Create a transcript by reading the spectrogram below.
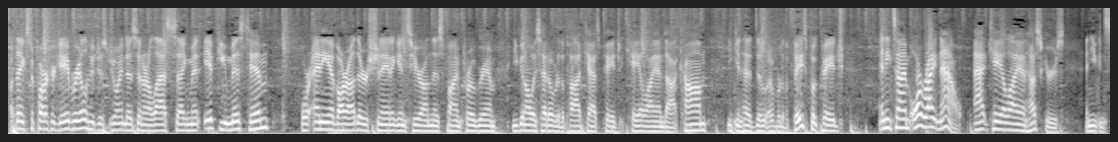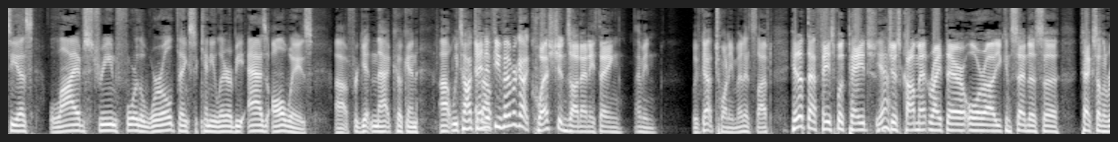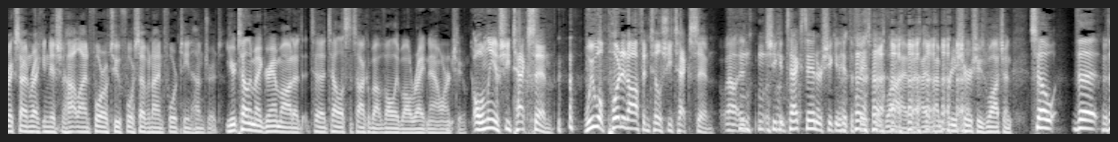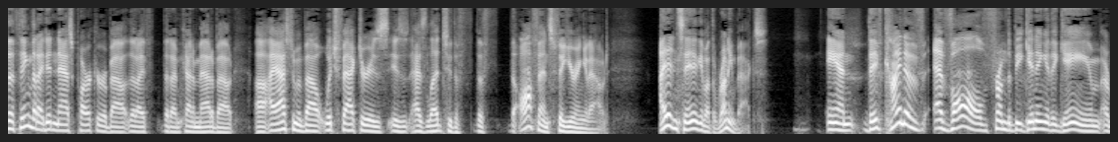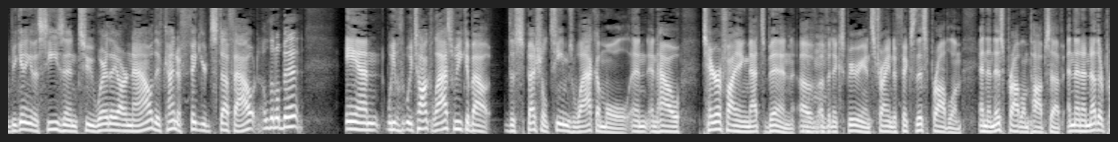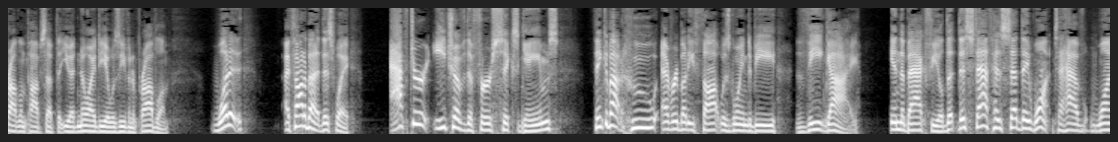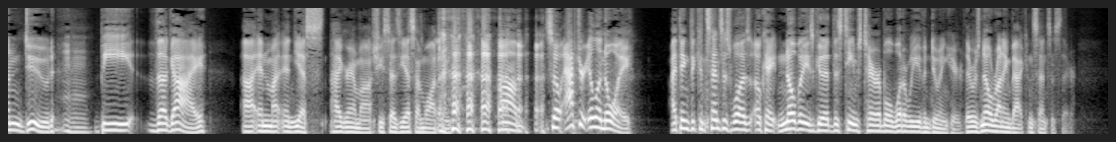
Our thanks to Parker Gabriel, who just joined us in our last segment. If you missed him or any of our other shenanigans here on this fine program, you can always head over to the podcast page at klin.com. You can head over to the Facebook page anytime or right now at KLIN Huskers, and you can see us live streamed for the world. Thanks to Kenny Larrabee, as always, uh, for getting that cooking. Uh, we talked And about if you've ever got questions on anything, I mean, we've got 20 minutes left. Hit up that Facebook page. Yeah. Just comment right there, or uh, you can send us a text on the Rick Sign Recognition Hotline, 402 479 1400. you're telling my grandma to, to tell us to talk about volleyball right now, aren't you? Only if she texts in. we will put it off until she texts in. Well, it, she can text in or she can hit the Facebook Live. I, I'm pretty sure she's watching. So the the thing that I didn't ask Parker about that I that I'm kind of mad about, uh, I asked him about which factor is is has led to the the the offense figuring it out. I didn't say anything about the running backs. And they've kind of evolved from the beginning of the game or beginning of the season to where they are now. They've kind of figured stuff out a little bit. And we we talked last week about the special teams whack a mole and, and how terrifying that's been of, mm-hmm. of an experience trying to fix this problem. And then this problem pops up. And then another problem pops up that you had no idea was even a problem. What it, I thought about it this way after each of the first six games, think about who everybody thought was going to be the guy in the backfield that this staff has said they want to have one dude mm-hmm. be the guy. Uh, and my and yes, hi grandma. She says yes, I'm watching. um, so after Illinois, I think the consensus was okay. Nobody's good. This team's terrible. What are we even doing here? There was no running back consensus there.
